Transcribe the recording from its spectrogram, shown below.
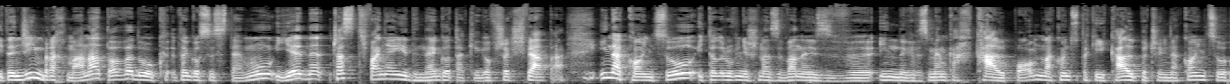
I ten dzień Brahmana to według tego systemu jeden, czas trwania jednego takiego wszechświata. I na końcu, i to również nazywane jest w innych wzmiankach kalpą, na końcu takiej kalpy, czyli na końcu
